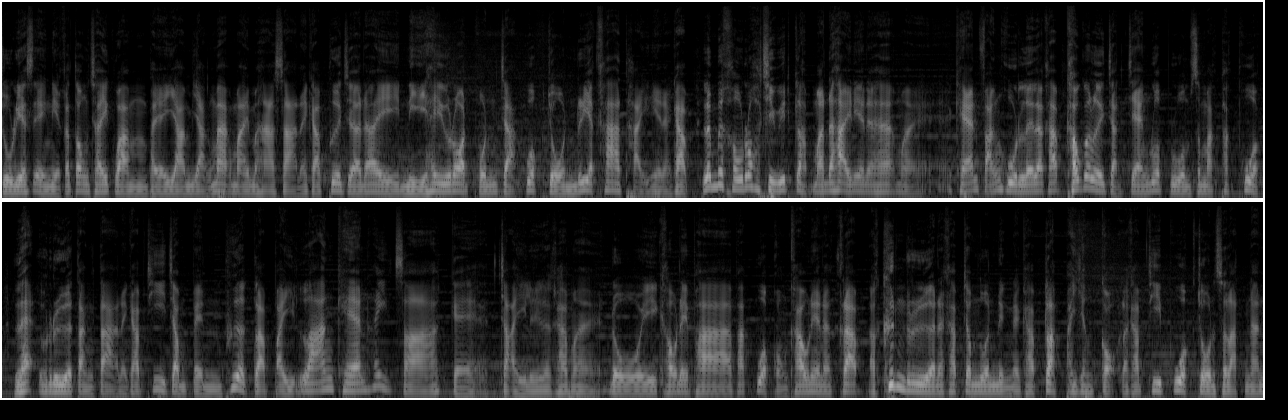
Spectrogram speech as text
จูเลียสเองเนี่ยก็ต้องใช้ความพยายามอย่างมากมายมหาศาลนะครับเพื่อจะได้หนีให้รอดพ้นจากพวกโจรเรียกค่าไถ่เนี่ยนะครับและเมื่อเขารอดชีวิตกลับมาได้เนี่ยนะฮะแหมแขนฝังหุ่นเลยแล้วครับเขาก็เลยจัดแจงรวบรวมสมัครพรรคพวก และเรือต่างๆนะครับที่จำเป็นเพื่อกลับไปล้างแค้นให้สาแก่ใจเลยนะครับโดยเขาได้พาพรรคพวกของเขาเนี่ยนะครับขึ้นเรือนะครับจำนวนหนึ่งนะครับกลับไปยังเกาะแล้วครับที่พวกโจรสลัดนั้น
